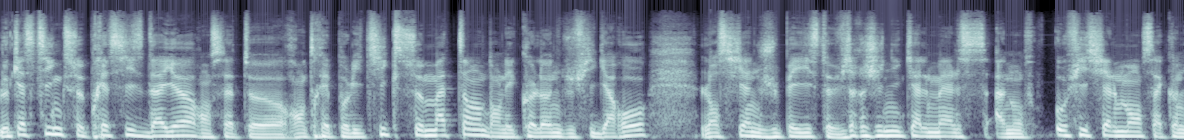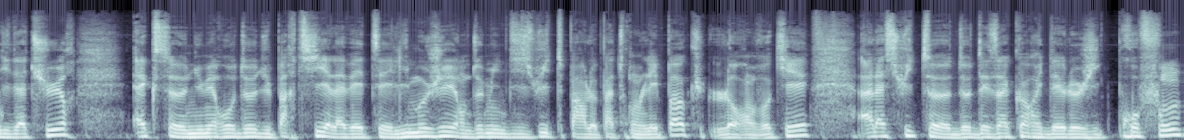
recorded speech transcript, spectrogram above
Le casting se précise d'ailleurs en cette euh, rentrée politique. Ce matin, dans les colonnes du Figaro, l'ancienne jupéiste Virginie Calmels annonce officiellement sa candidature. Ex numéro 2 du parti, elle avait été limogée en 2018 par le patron de l'époque, Laurent Wauquiez, à la suite de désaccords idéologiques profonds.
